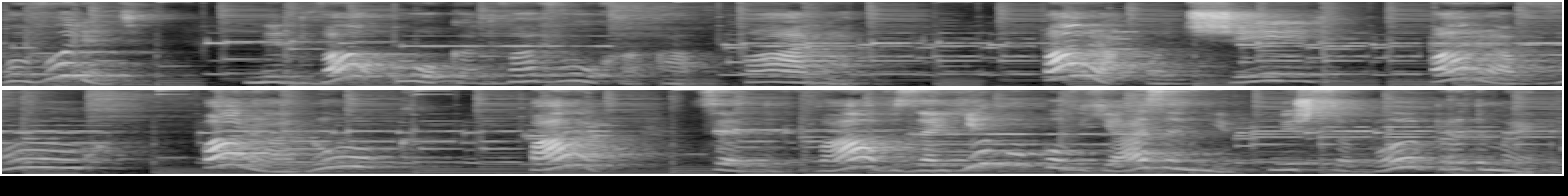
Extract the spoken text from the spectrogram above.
говорять не два ока, два вуха, а пара. Пара очей, пара вух, пара рук. Пара це два взаємопов'язані між собою предмети.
